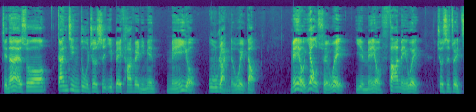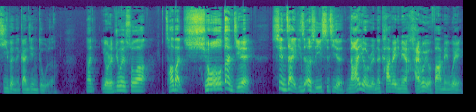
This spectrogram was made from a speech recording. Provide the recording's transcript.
简单来说，干净度就是一杯咖啡里面没有污染的味道，没有药水味，也没有发霉味，就是最基本的干净度了。那有人就会说啊，曹板修蛋鸡嘞，现在已经是二十一世纪了，哪有人的咖啡里面还会有发霉味？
